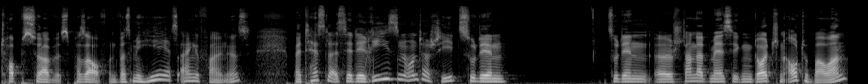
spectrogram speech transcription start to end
Top Service. Pass auf, und was mir hier jetzt eingefallen ist, bei Tesla ist ja der Riesenunterschied zu den, zu den äh, standardmäßigen deutschen Autobauern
